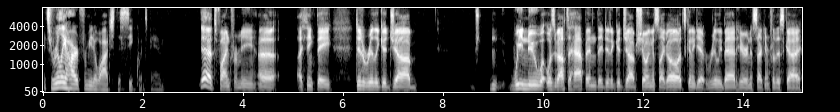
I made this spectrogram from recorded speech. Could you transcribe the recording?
It's really hard for me to watch this sequence, man. Yeah, it's fine for me. Uh, I think they did a really good job. We knew what was about to happen. They did a good job showing us, like, oh, it's going to get really bad here in a second for this guy.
